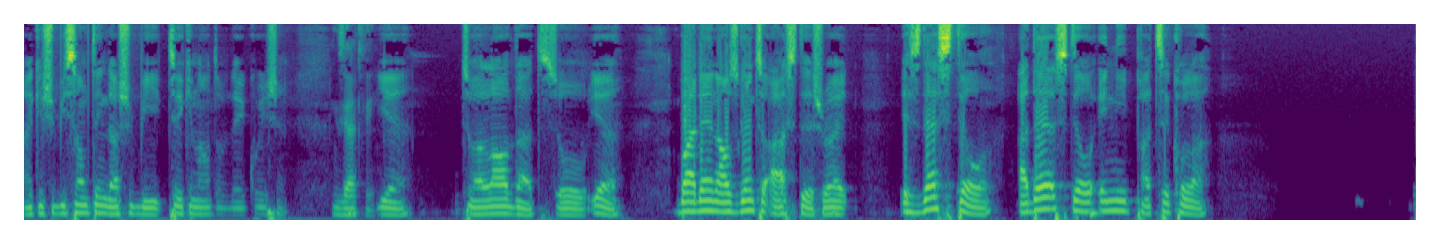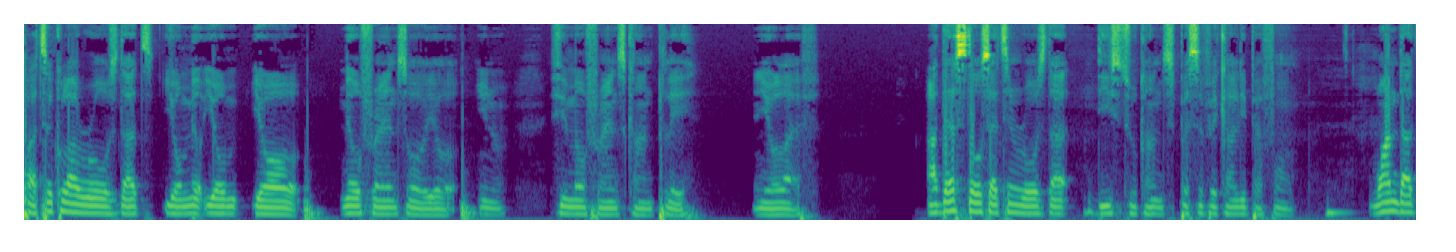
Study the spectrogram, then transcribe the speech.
Like it should be something that should be taken out of the equation. Exactly. Yeah. To allow that. So yeah. But then I was going to ask this, right? Is there still are there still any particular particular roles that your your your male friends or your you know female friends can play in your life? Are there still certain roles that these two can specifically perform? One that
